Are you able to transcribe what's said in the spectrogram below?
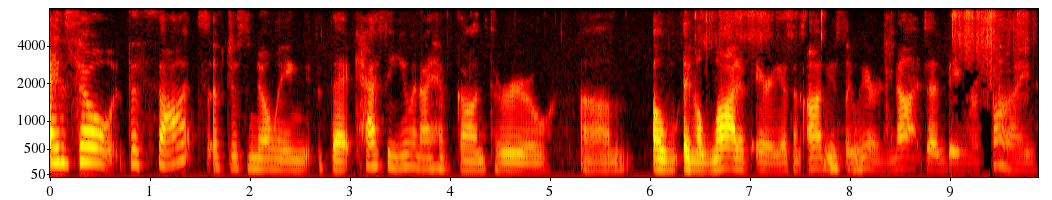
And so the thoughts of just knowing that Cassie, you and I have gone through um, a, in a lot of areas, and obviously mm-hmm. we are not done being refined,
